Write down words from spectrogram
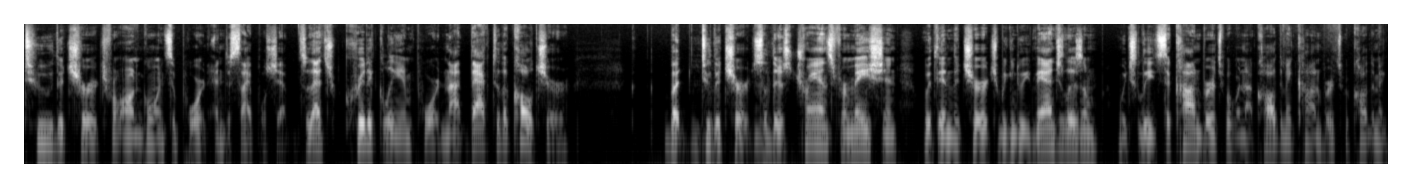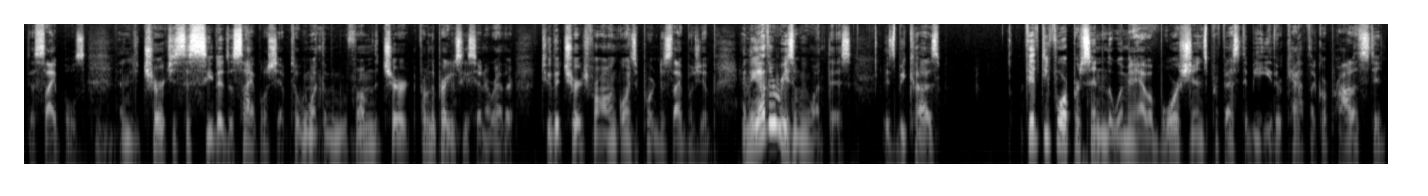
to the church for ongoing support and discipleship. So that's critically important. Not back to the culture, but to the mm-hmm. church. So mm-hmm. there's transformation within the church. We can do evangelism, which leads to converts, but we're not called to make converts. We're called to make disciples. Mm-hmm. And the church is the seat of discipleship. So we want them to move from the church, from the pregnancy center rather, to the church for ongoing support and discipleship. And the other reason we want this is because 54% of the women who have abortions profess to be either Catholic or Protestant.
